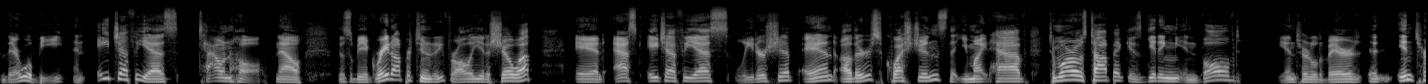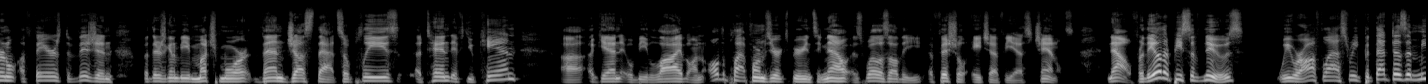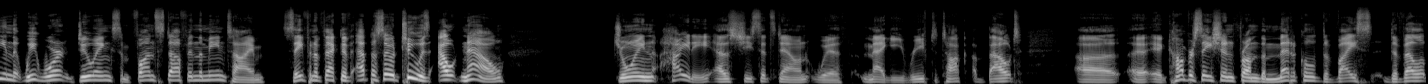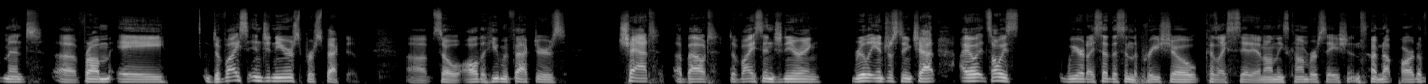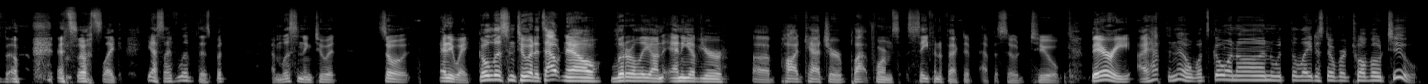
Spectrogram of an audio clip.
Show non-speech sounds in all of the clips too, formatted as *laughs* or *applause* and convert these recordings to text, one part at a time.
there will be an HFES town hall. Now, this will be a great opportunity for all of you to show up and ask HFES leadership and others questions that you might have. Tomorrow's topic is getting involved the internal affairs internal affairs division but there's going to be much more than just that so please attend if you can uh, again, it will be live on all the platforms you're experiencing now, as well as all the official HFES channels. Now, for the other piece of news, we were off last week, but that doesn't mean that we weren't doing some fun stuff in the meantime. Safe and Effective episode two is out now. Join Heidi as she sits down with Maggie Reef to talk about uh, a, a, conversation from the medical device development uh, from a device engineer's perspective. Uh, so, all the human factors chat about device engineering. Really interesting chat. I it's always weird. I said this in the pre-show because I sit in on these conversations. *laughs* I'm not part of them, and so it's like, yes, I've lived this, but I'm listening to it. So anyway, go listen to it. It's out now, literally on any of your uh, podcatcher platforms. Safe and effective episode two. Barry, I have to know what's going on with the latest over at 1202.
